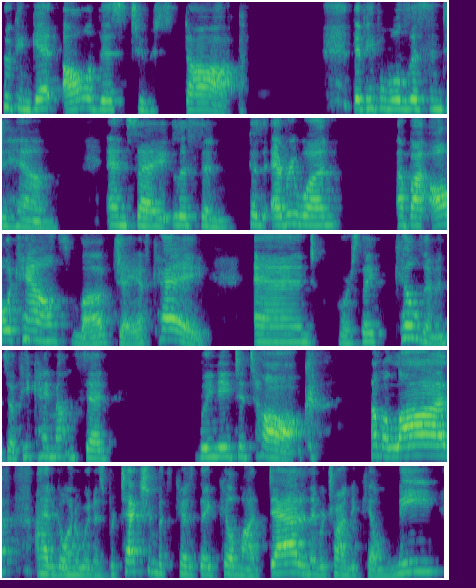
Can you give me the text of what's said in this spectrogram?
who can get all of this to stop that people will listen to him and say, listen, because everyone, uh, by all accounts, loved JFK. And of course, they killed him. And so if he came out and said, we need to talk. I'm alive. I had to go into witness protection because they killed my dad and they were trying to kill me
